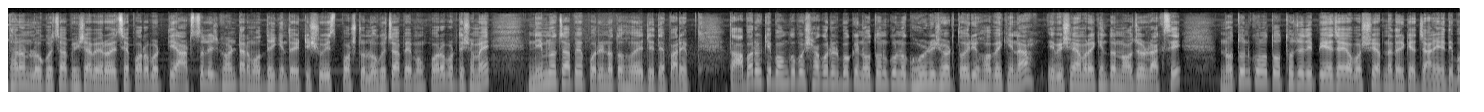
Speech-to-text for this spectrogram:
সাধারণ লঘুচাপ হিসাবে রয়েছে। পরবর্তী আটচল্লিশ ঘণ্টার মধ্যেই কিন্তু এটি সুস্পষ্ট লঘুচাপ এবং পরবর্তী সময়ে নিম্নচাপে পরিণত হয়ে যেতে পারে। তো আবারও কি বঙ্গোপসাগরের বুকে নতুন কোনো ঘূর্ণিঝড় তৈরি হবে কিনা, এ বিষয়ে আমরা কিন্তু নজর রাখছি। নতুন কোনো তথ্য যদি পেয়ে যাই অবশ্যই আপনাদেরকে জানিয়ে দিব।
